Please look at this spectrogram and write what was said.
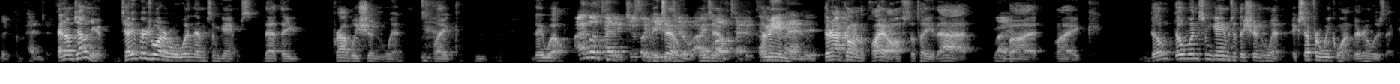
look competitive. And I'm telling you, Teddy Bridgewater will win them some games that they probably shouldn't win. Like they will. I love Teddy, just like Me you too, do. I me too. love Teddy. I mean, the dude. They're not going to the playoffs, I'll tell you that. right? But like they'll they'll win some games that they shouldn't win, except for week one. They're gonna lose that game.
